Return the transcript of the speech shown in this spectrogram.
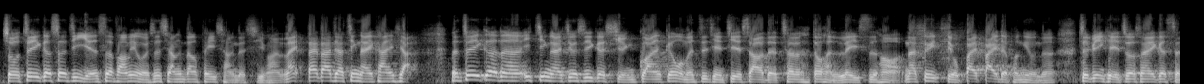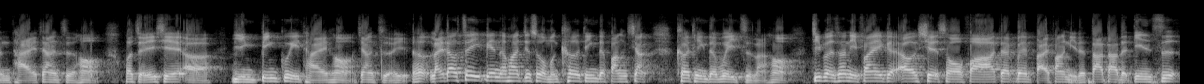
所以这一个设计颜色方面，我是相当非常的喜欢。来带大家进来看一下，那这个呢，一进来就是一个玄关，跟我们之前介绍的车都很类似哈。那对有拜拜的朋友呢，这边可以做上一个神台这样子哈，或者一些呃迎宾柜台哈这样子而已。然后来到这一边的话，就是我们客厅的方向，客厅的位置了哈。基本上你放一个 L shape。发在边摆放你的大大的电视，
